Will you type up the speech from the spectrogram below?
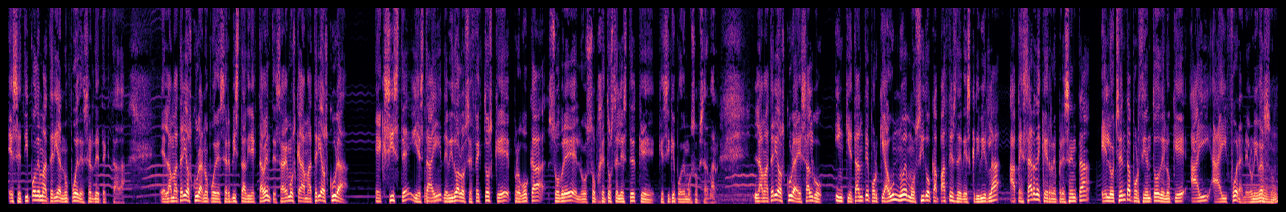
ese tipo de materia no puede ser detectada. Eh, la materia oscura no puede ser vista directamente. Sabemos que la materia oscura existe y está ahí debido a los efectos que provoca sobre los objetos celestes que, que sí que podemos observar. La materia oscura es algo inquietante porque aún no hemos sido capaces de describirla a pesar de que representa el 80% de lo que hay ahí fuera en el universo.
